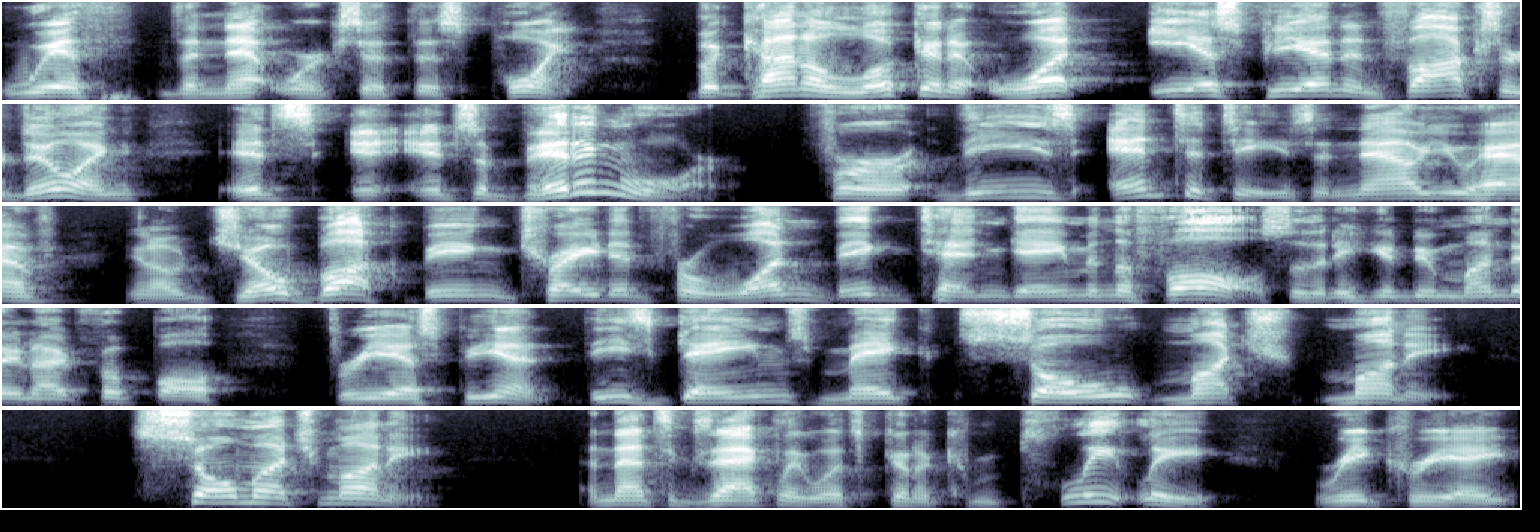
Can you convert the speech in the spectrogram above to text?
with the networks at this point. But kind of looking at what ESPN and Fox are doing, it's it's a bidding war for these entities. And now you have, you know, Joe Buck being traded for one Big 10 game in the fall so that he can do Monday night football for ESPN. These games make so much money. So much money. And that's exactly what's going to completely recreate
